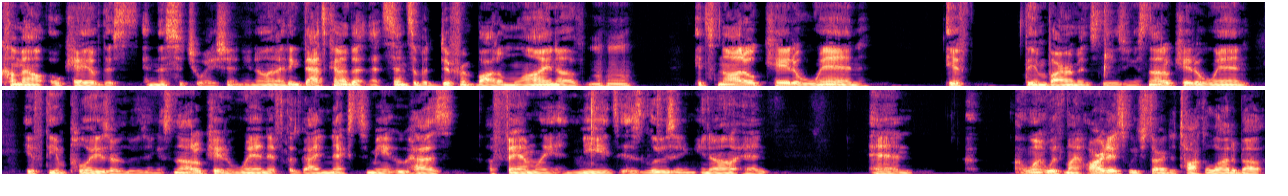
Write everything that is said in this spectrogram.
come out okay of this in this situation, you know? And I think that's kind of that, that sense of a different bottom line of mm-hmm. it's not okay to win if the environment's losing. It's not okay to win if the employees are losing. It's not okay to win if the guy next to me who has a family and needs is losing, you know? And, and I went with my artists, we've started to talk a lot about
